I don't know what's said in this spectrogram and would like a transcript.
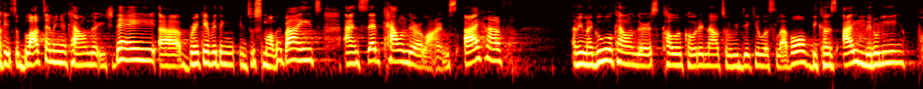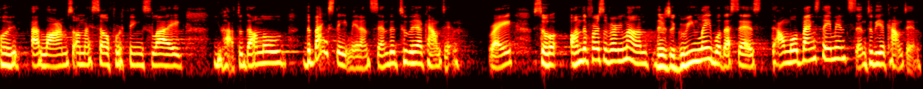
Okay, so block time in your calendar each day, uh, break everything into smaller bites, and set calendar alarms. I have, I mean, my Google Calendar is color coded now to a ridiculous level because I literally put alarms on myself for things like you have to download the bank statement and send it to the accountant right? So on the first of every month, there's a green label that says download bank statement, send to the accountant,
